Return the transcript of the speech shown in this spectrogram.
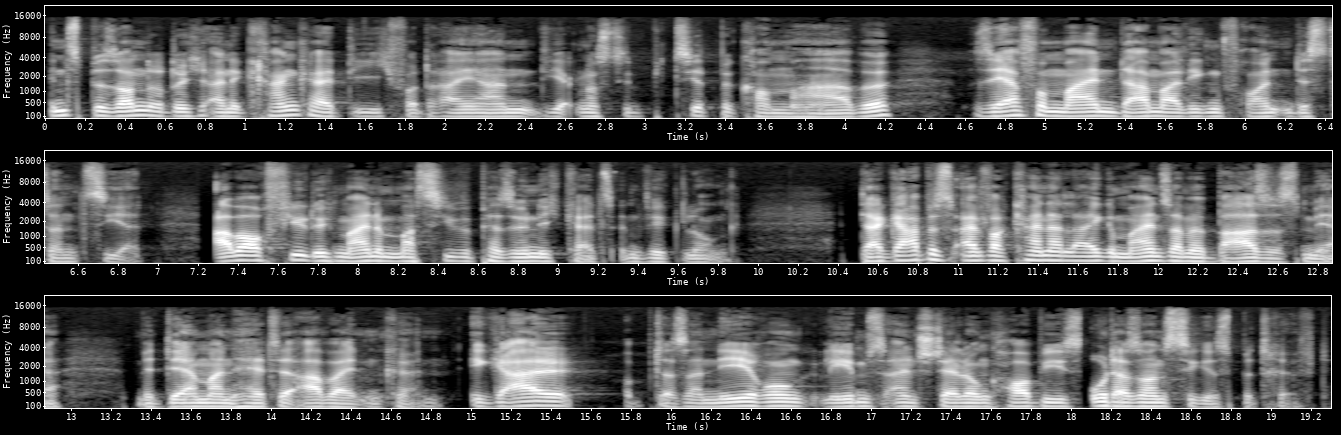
insbesondere durch eine Krankheit, die ich vor drei Jahren diagnostiziert bekommen habe, sehr von meinen damaligen Freunden distanziert. Aber auch viel durch meine massive Persönlichkeitsentwicklung. Da gab es einfach keinerlei gemeinsame Basis mehr, mit der man hätte arbeiten können. Egal, ob das Ernährung, Lebenseinstellung, Hobbys oder sonstiges betrifft.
